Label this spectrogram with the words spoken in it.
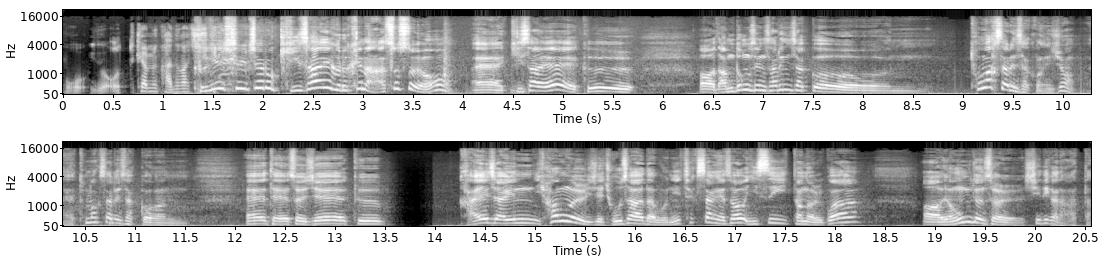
뭐 이거 어떻게 하면 가능하지? 그게 실제로 기사에 그렇게 나왔었어요. 예, 기사에 그 어, 남동생 살인 사건, 토막 살인 사건이죠. 예, 토막 살인 사건에 대해서 이제 그 가해자인 형을 이제 조사하다 보니 책상에서 이스 이터널과 어, 영웅전설 CD가 나왔다.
